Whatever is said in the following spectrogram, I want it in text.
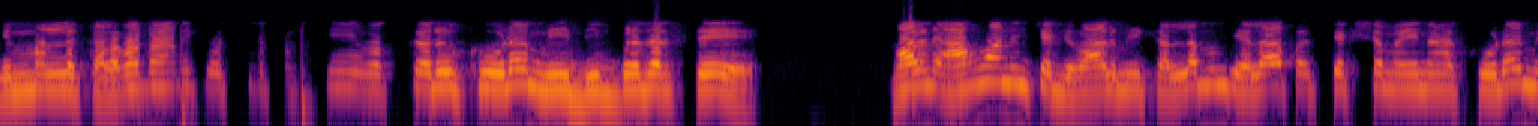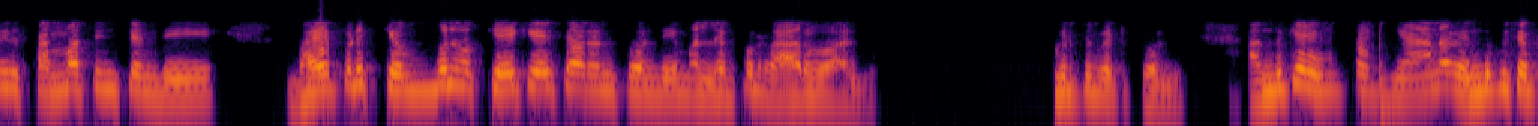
మిమ్మల్ని కలవడానికి వచ్చిన ప్రతి ఒక్కరూ కూడా మీ బిగ్ బ్రదర్సే. వాళ్ళని ఆహ్వానించండి. వాళ్ళు మీ కళ్ళ ముందు ఎలా ప్రత్యక్షమైనా కూడా మీరు సమ్మతించండి. భయపడి కెవ్వును కేకేశారనుకోండి మళ్ళీ ఎప్పుడు రారు వాళ్ళు. గుర్తుపెట్టుకోండి. అందుకే ఇంత జ్ఞానం ఎందుకు చెప్ప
